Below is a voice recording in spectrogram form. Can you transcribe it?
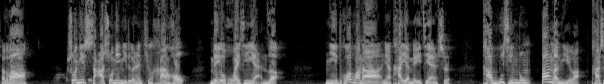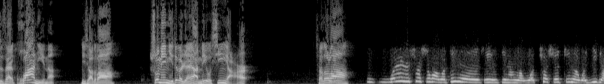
晓得吧？说你傻，说明你这个人挺憨厚，没有坏心眼子。你婆婆呢？你看她也没见识，她无形中帮了你了，她是在夸你呢，你晓得吧？说明你这个人啊没有心眼儿，晓得了吧？我这人说实话，我真是这经常说，我确实真的我一点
